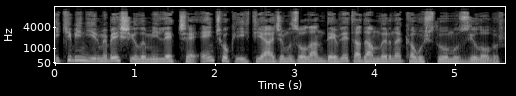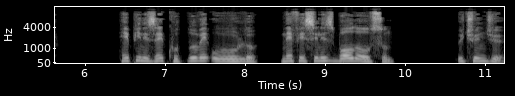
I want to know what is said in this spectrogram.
2025 yılı milletçe en çok ihtiyacımız olan devlet adamlarına kavuştuğumuz yıl olur. Hepinize kutlu ve uğurlu, nefesiniz bol olsun. Üçüncü,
